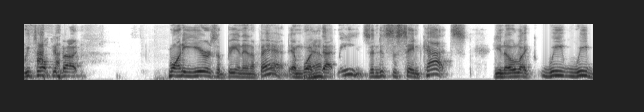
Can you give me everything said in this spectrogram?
we talked about 20 years of being in a band and what Yeah. that means, and it's the same cats. You know, like we we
